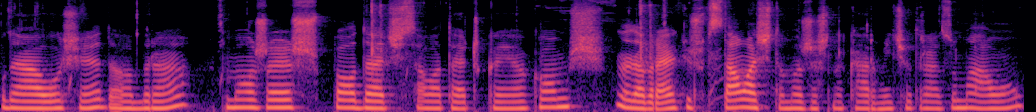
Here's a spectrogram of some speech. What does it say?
Udało się, dobra. Możesz podać sałateczkę jakąś. No dobra, jak już wstałaś, to możesz nakarmić od razu małą.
